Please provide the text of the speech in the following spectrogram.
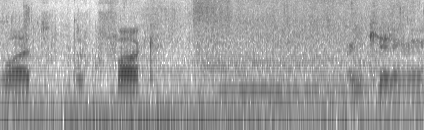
What the fuck? Are you kidding me?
